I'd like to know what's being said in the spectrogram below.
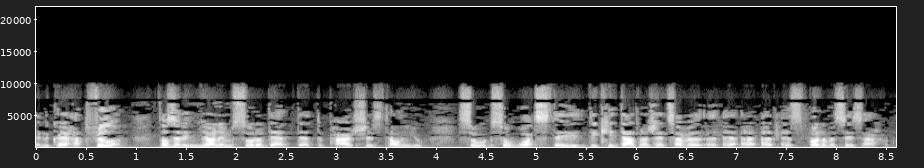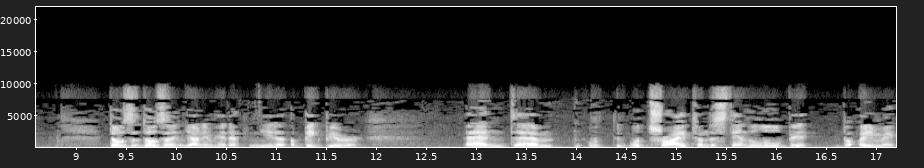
and the koyach those are the inyanim sort of that, that the parish is telling you. So so what's the the kidat mashetzava uh, uh, uh, as Barnabas says Those those are inyanim here that need a, a big bearer, and um, we'll, we'll, try to understand a little bit the oimek,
